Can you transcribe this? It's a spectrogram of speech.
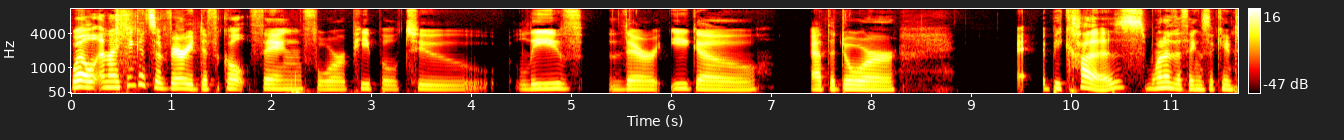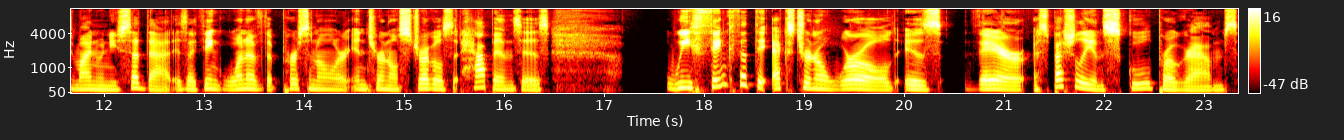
Well, and I think it's a very difficult thing for people to leave their ego at the door eh, because one of the things that came to mind when you said that is I think one of the personal or internal struggles that happens is we think that the external world is there, especially in school programs,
